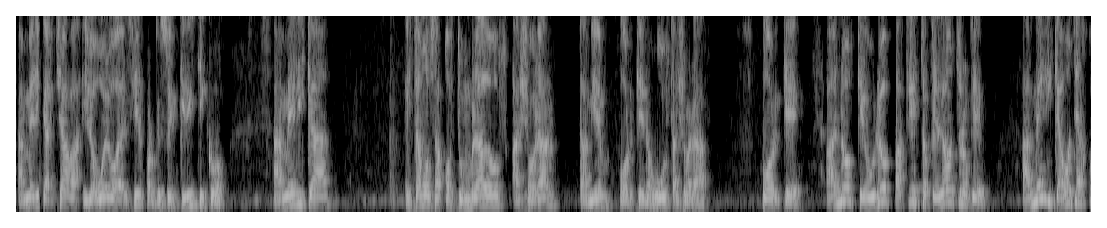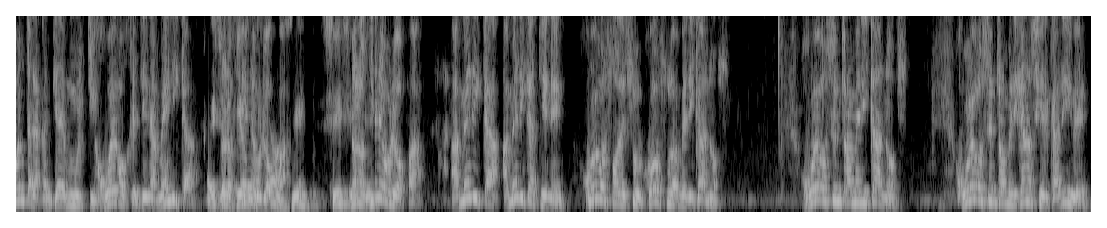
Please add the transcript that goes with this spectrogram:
América Chava, y lo vuelvo a decir porque soy crítico. América, estamos acostumbrados a llorar también porque nos gusta llorar. Porque, ah, no, que Europa, que esto, que el otro, que. América, ¿vos te das cuenta de la cantidad de multijuegos que tiene América? Eso no lo tiene Europa. Sí, sí, no lo tiene Europa. América, América tiene Juegos de Sur, Juegos Sudamericanos, Juegos Centroamericanos, Juegos Centroamericanos y el Caribe,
